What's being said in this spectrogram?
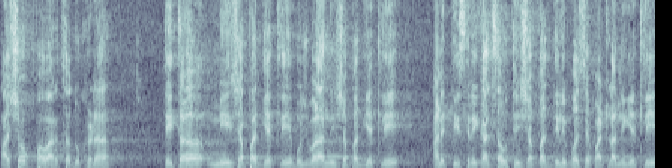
अशोक पवारचं दुखणं तिथं मी शपथ घेतली भुजबळांनी शपथ घेतली आणि तिसरी का चौथी शपथ दिलीप वसे पाटलांनी घेतली.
